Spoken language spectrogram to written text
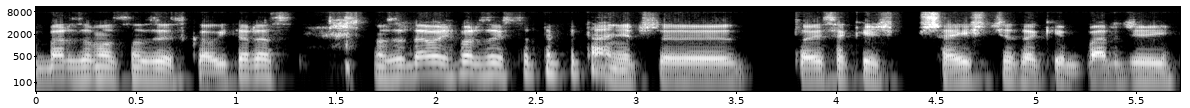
bardzo mocno zyskał. I teraz no, zadałeś bardzo istotne pytanie, czy to jest jakieś przejście takie bardziej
